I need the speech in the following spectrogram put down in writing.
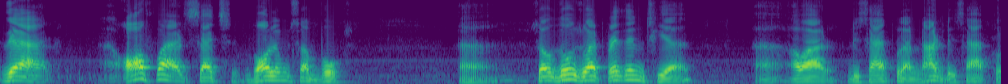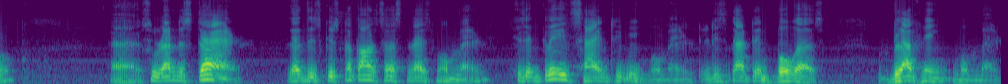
they are offered such volumes of books. Uh, so those who are present here, uh, our disciple and not disciple, uh, should understand that this Krishna consciousness movement is a great scientific movement. It is not a bogus, bluffing movement.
